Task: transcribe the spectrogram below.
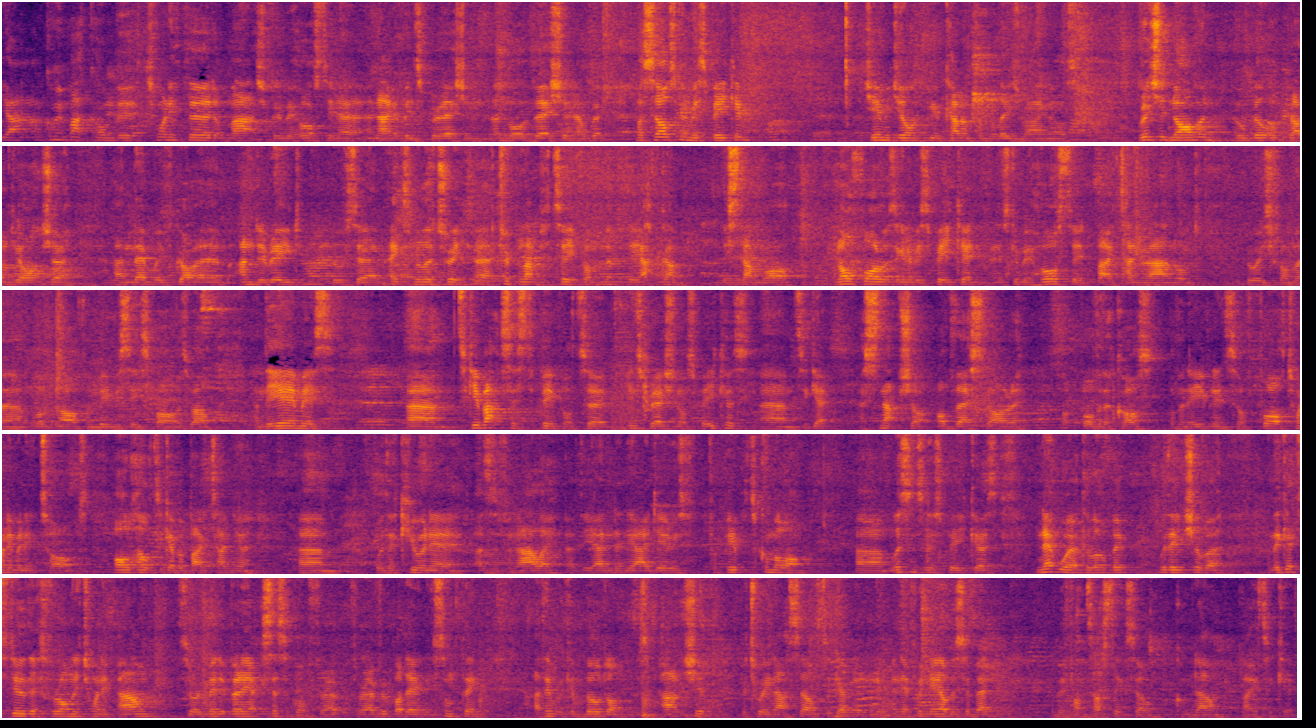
Yeah, I'm coming back on the 23rd of March. I'm going to be hosting a, a night of inspiration and motivation. I'm going, myself's going to be speaking. Jamie Jones Buchanan from the Leeds Rhinos. Richard Norman, who built up Brand Yorkshire. And then we've got um, Andy Reid, who's um, ex-military, uh, triple amputee from the, the Afghanistan war. And all four of us are going to be speaking, and it's going to be hosted by Tanya Arnold, who is from uh, Look North and BBC Sport as well. And the aim is um, to give access to people to inspirational speakers, um, to get a snapshot of their story over the course of an evening. So four 20-minute talks, all held together by Tanya, um, with a Q&A as a finale at the end. And the idea is for people to come along, um, listen to the speakers, network a little bit with each other, and they get to do this for only £20. So we made it very accessible for, for everybody, and it's something I think we can build on a partnership between ourselves together. And if we nail this event, it'll be fantastic. So come down, buy a ticket.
